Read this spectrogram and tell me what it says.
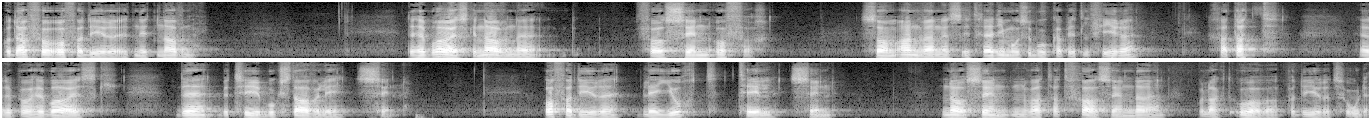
Og da får offerdyret et nytt navn. Det hebraiske navnet for syndoffer, som anvendes i 3. Mosebok kapittel 4, chatat, er det på hebraisk, det betyr bokstavelig synd. Offerdyret ble gjort til synd når synden var tatt fra synderen og lagt over på dyrets hode.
